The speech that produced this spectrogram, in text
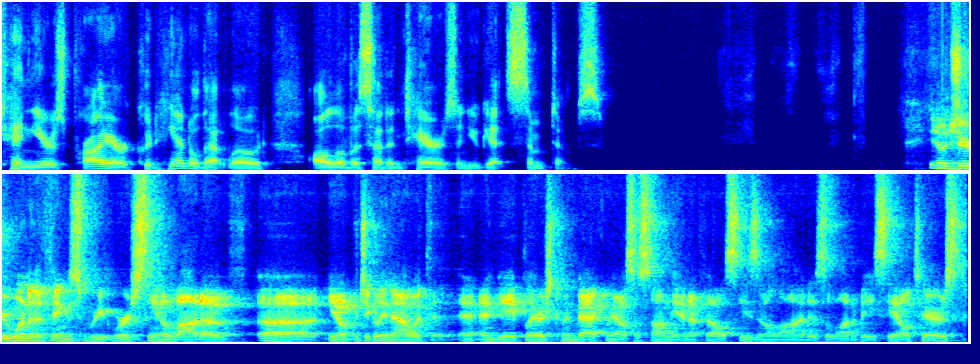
10 years prior could handle that load all of a sudden tears and you get symptoms you know, Drew, one of the things we, are seeing a lot of, uh, you know, particularly now with NBA players coming back, we also saw in the NFL season a lot is a lot of ACL tears.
